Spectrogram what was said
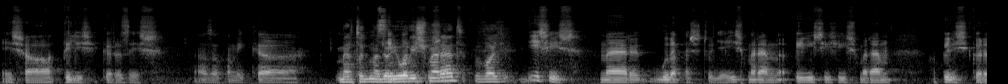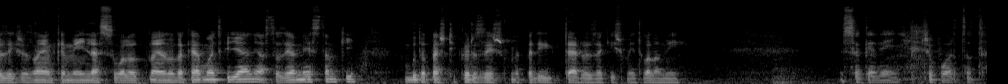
És a pilisi körözés. Azok, amik... Uh, mert hogy nagyon jól ismered, vagy... Is is, mert Budapest ugye ismerem, a Pilis is ismerem, a Pilisi körözés az nagyon kemény lesz, szóval ott nagyon oda kell majd figyelni, azt azért néztem ki. A budapesti körözés pedig tervezek ismét valami szökevény csoportot.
